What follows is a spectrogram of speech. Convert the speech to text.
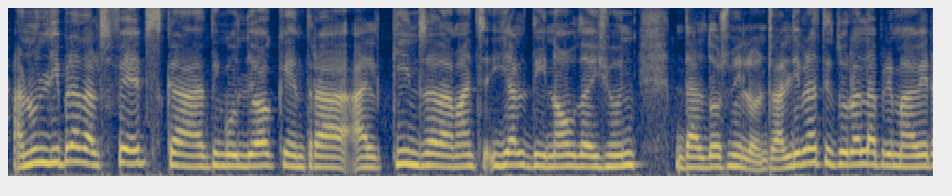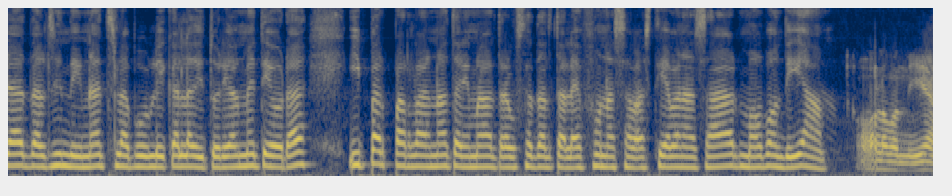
en un llibre dels fets que ha tingut lloc entre el 15 de maig i el 19 de juny del 2011. El llibre titulat La primavera dels indignats l'ha publicat l'editorial Meteora i per parlar-ne tenim a l'altre costat del telèfon a Sebastià Benazar. Molt bon dia. Hola, bon dia.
